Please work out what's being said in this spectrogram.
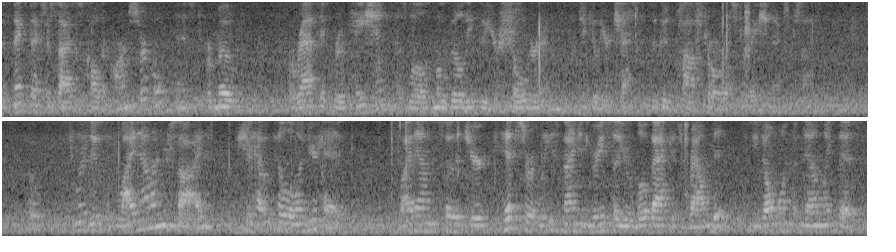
This next exercise is called an arm circle, and it's to promote thoracic rotation as well as mobility through your shoulder and particularly your chest. It's a good postural restoration exercise. So what you want to do is lie down on your side. You should have a pillow under your head. Lie down so that your hips are at least 90 degrees so your low back is rounded. So you don't want them down like this.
